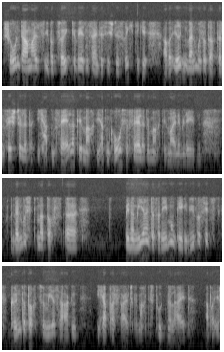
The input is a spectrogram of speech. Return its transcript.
schon damals überzeugt gewesen sein, das ist das Richtige, aber irgendwann muss er doch dann feststellen, ich habe einen Fehler gemacht, ich habe einen großen Fehler gemacht in meinem Leben. Und dann musste man doch, äh, wenn er mir in der Vernehmung gegenüber sitzt, könnte er doch zu mir sagen, ich habe was falsch gemacht, es tut mir leid. Aber es,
